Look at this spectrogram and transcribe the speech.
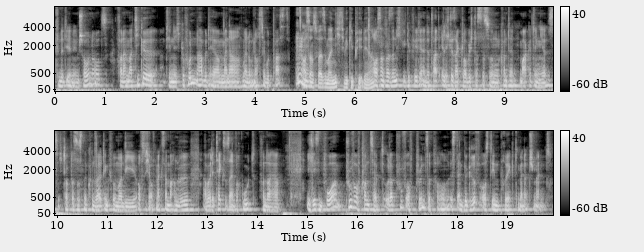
findet ihr in den Show Notes, von einem Artikel, den ich gefunden habe, der meiner Meinung nach sehr gut passt. Ausnahmsweise mal nicht Wikipedia. Ausnahmsweise nicht Wikipedia. In der Tat, ehrlich gesagt, glaube ich, dass das so ein Content-Marketing hier ist. Ich glaube, das ist eine Consulting-Firma, die auf sich aufmerksam machen will. Aber der Text ist einfach gut. Von daher, ich lese ihn vor. Proof of Concept oder Proof of Principle ist ein Begriff aus dem Projektmanagement.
